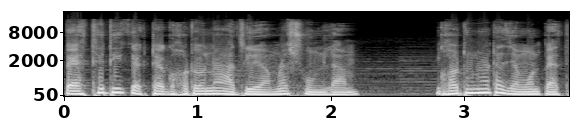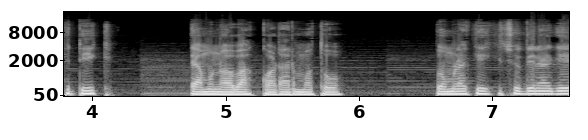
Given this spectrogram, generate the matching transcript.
প্যাথেটিক একটা ঘটনা আজকে আমরা শুনলাম। ঘটনাটা যেমন প্যাথেটিক, তেমন অবাক করার মতো। তোমরা কি কিছুদিন আগে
